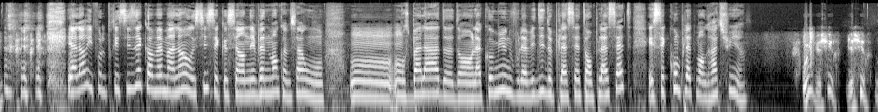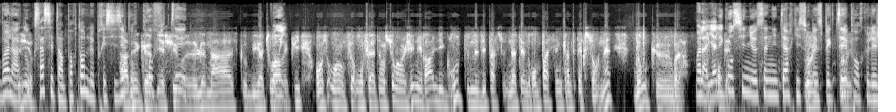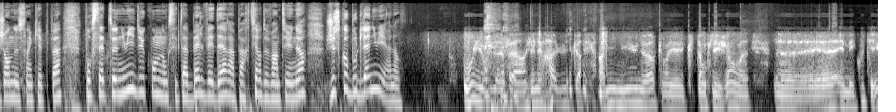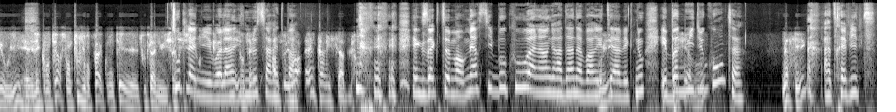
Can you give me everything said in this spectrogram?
Et alors, il faut le préciser quand même, Alain, aussi, c'est que c'est un événement comme ça où on, on, on se balade dans la commune, vous l'avez dit, de placette en placette, et c'est complètement gratuit. hein. Oui, bien sûr, bien sûr. Voilà, Bien donc ça, c'est important de le préciser Avec pour euh, bien sûr euh, le masque obligatoire. Oui. Et puis on, on fait, on fait attention. En général, les groupes ne dépassent, n'atteindront pas 50 personnes. hein. Donc euh, voilà. Voilà, il y a les consignes sanitaires qui sont Oui, respectées oui. pour que les gens ne s'inquiètent pas. Pour cette nuit du conte, donc c'est à Belvédère à partir de 21h jusqu'au bout de la nuit, Alain. Oui, on le fait en général jusqu'à à minuit, une heure, quand les, tant que les gens euh, euh, aiment écouter. Oui. Et les compteurs sont toujours prêts à compter toute la nuit. ça, Toute la sûr. nuit, voilà, Ils ne s'arrêtent pas. Intarissables. Exactement. Merci beaucoup, Alain Gradin, d'avoir Oui. été avec nous. Et bonne Merci nuit du conte. Merci. À très vite.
